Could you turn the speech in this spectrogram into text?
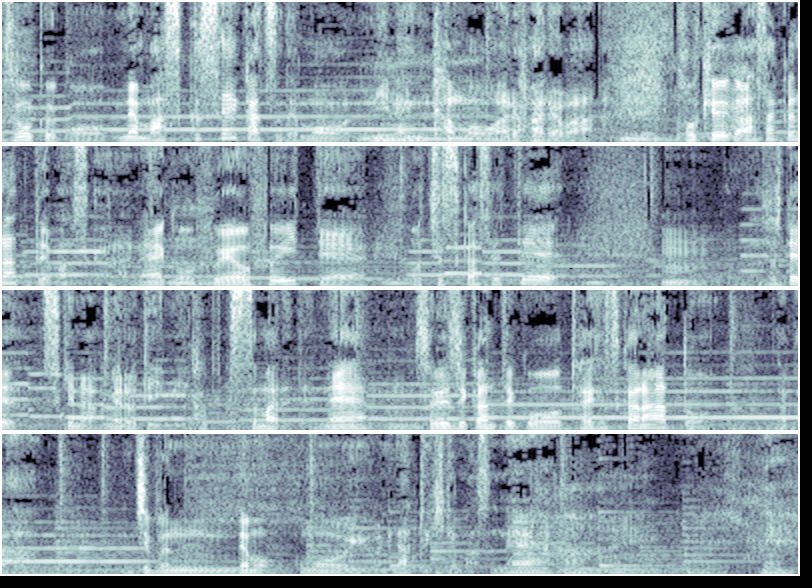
すごくこうねマスク生活でも2年間も我々は呼吸が浅くなってますからね、こう笛を吹いて落ち着かせて、うん。そして好きなメロディーに包まれてね、うん、そういう時間ってこう大切かなとなんか自分でも思うようになってきてますね。はい。ね。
